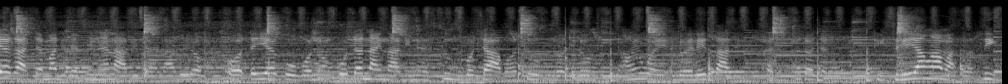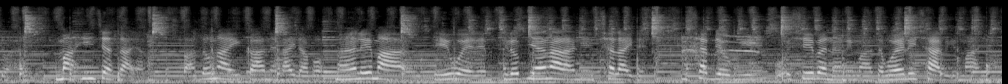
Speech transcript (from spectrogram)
ရက်ကတမတ်တွေလည်းနင်းလာပြီးကြာလာပြီးတော့ဟိုတရက်ကိုဘောနော်ကိုတက်နိုင်တာလေးနဲ့စုပေါ်ကြပါစုပြီးတော့ဒီလိုဒီအောင်ရွယ်အလွယ်လေးစားပြီးဖတ်ဖတ်တော့ကျတော့ဒီဈေးရောက်မှဆိုတော့တိသွားတယ်။မဟင်းချက်စားရ ပါ3နာရီကားနဲ့လိုက်တာပေါ့။မန္တလေးမှာဈေးဝယ်တယ်ဒီလိုပြန်လာတာချင်းချက်လိုက်တယ်။ချက်ပြုတ်ပြီးဟိုအရှိဘက်နန်းလေးမှာဇပွဲလေးချပြီးအမရောင်း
